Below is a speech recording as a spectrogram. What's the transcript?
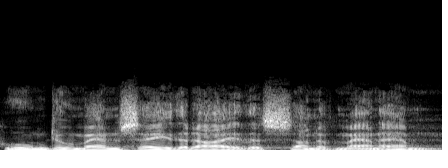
Whom do men say that I, the Son of Man, am?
